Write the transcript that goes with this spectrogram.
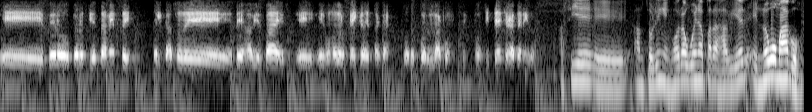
eh, pero pero ciertamente el caso de, Javier Báez eh, es uno de los que hay que destacar por, por la cons- consistencia que ha tenido. Así es, eh, Antolín, enhorabuena para Javier. El nuevo mago,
